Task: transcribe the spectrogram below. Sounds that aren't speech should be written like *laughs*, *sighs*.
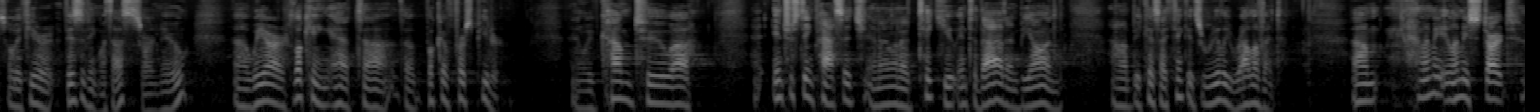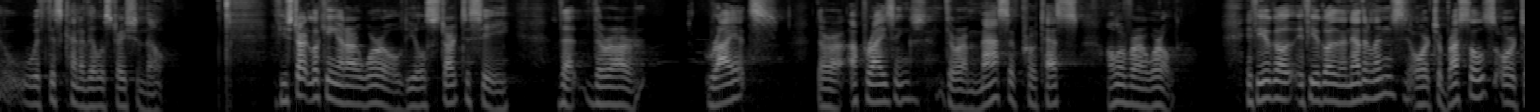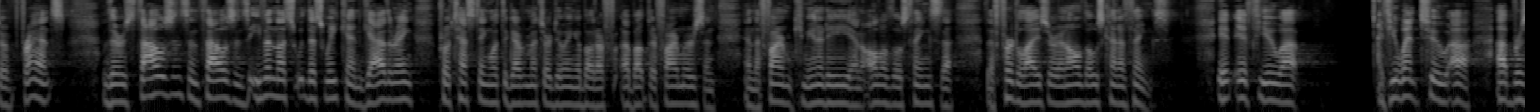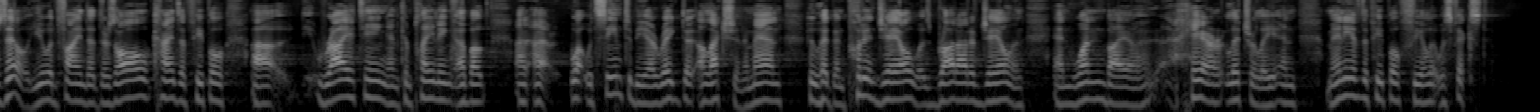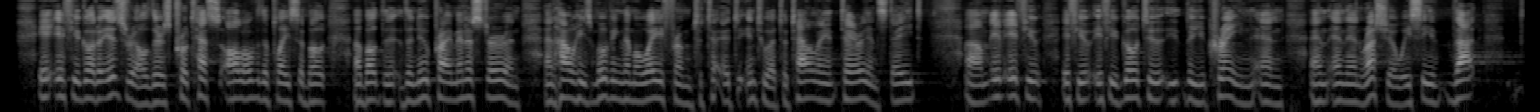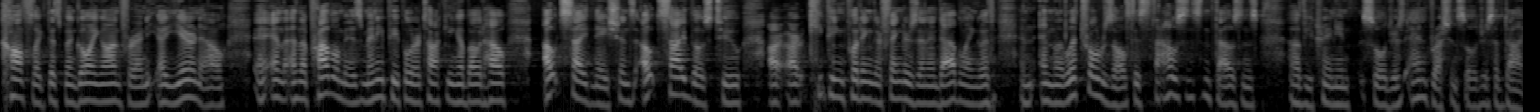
So, if you're visiting with us or new, uh, we are looking at uh, the book of First Peter. And we've come to uh, an interesting passage, and I want to take you into that and beyond uh, because I think it's really relevant. Um, let, me, let me start with this kind of illustration, though. If you start looking at our world, you'll start to see that there are riots, there are uprisings, there are massive protests all over our world. If you go, if you go to the Netherlands or to Brussels or to France, there's thousands and thousands, even this, this weekend, gathering, protesting what the government are doing about, our, about their farmers and, and the farm community and all of those things, the, the fertilizer and all those kind of things. If, if you, uh, if you went to uh, uh, Brazil, you would find that there's all kinds of people uh, rioting and complaining about uh, uh, what would seem to be a rigged election. A man who had been put in jail was brought out of jail and, and won by a hair, literally, and many of the people feel it was fixed. If you go to Israel, there's protests all over the place about, about the, the new prime minister and, and how he's moving them away from to, into a totalitarian state. Um, if, if, you, if, you, if you go to the Ukraine and, and, and then Russia, we see that conflict that's been going on for an, a year now. And, and the problem is, many people are talking about how outside nations, outside those two, are, are keeping putting their fingers in and dabbling with. And, and the literal result is thousands and thousands of Ukrainian soldiers and Russian soldiers have died.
